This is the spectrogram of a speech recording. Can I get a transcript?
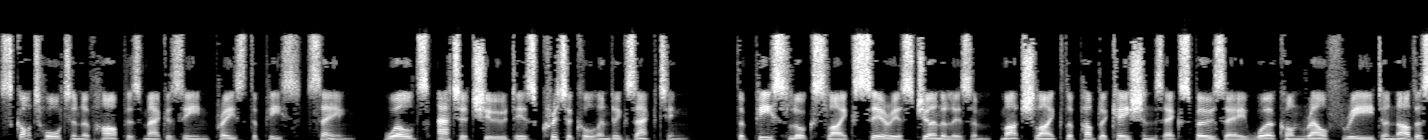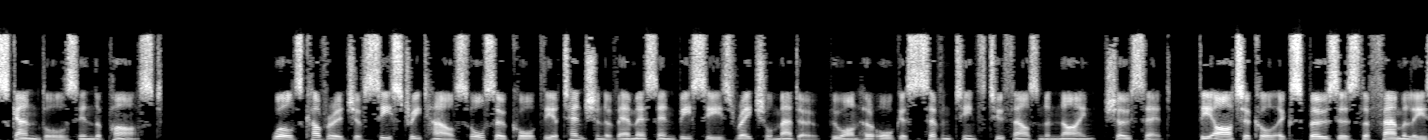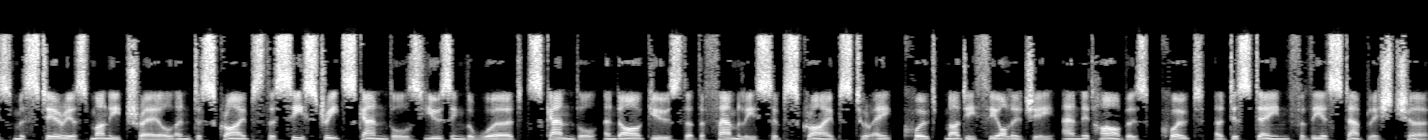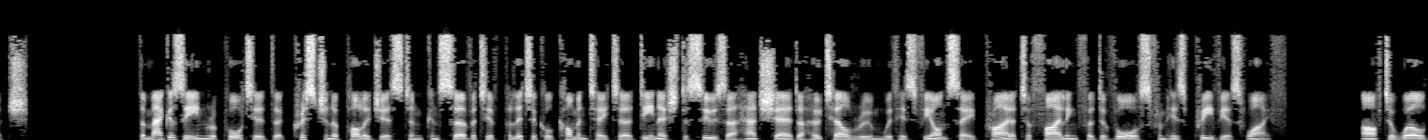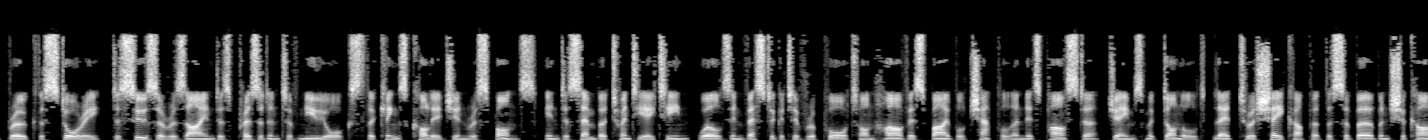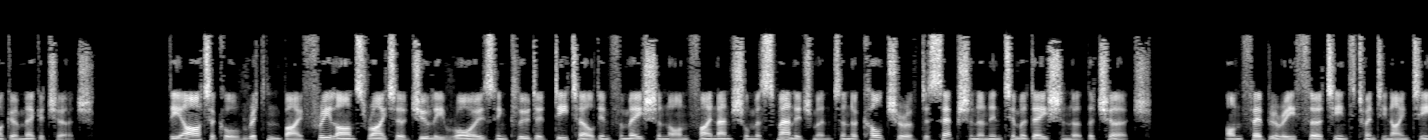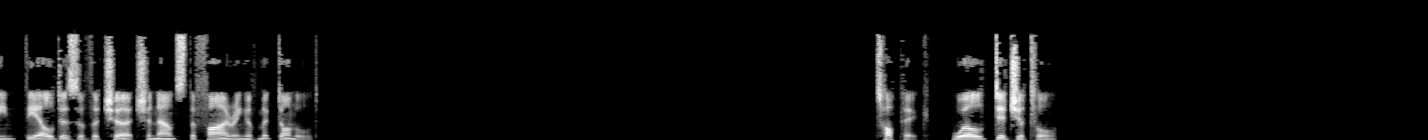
Scott Horton of Harper's Magazine praised the piece, saying, "...World's attitude is critical and exacting. The piece looks like serious journalism, much like the publication's expose work on Ralph Reed and other scandals in the past." World's coverage of C Street House also caught the attention of MSNBC's Rachel Maddow, who on her August 17, 2009, show said, the article exposes the family's mysterious money trail and describes the C Street scandals using the word scandal and argues that the family subscribes to a quote, muddy theology and it harbors quote, a disdain for the established church. The magazine reported that Christian apologist and conservative political commentator Dinesh D'Souza had shared a hotel room with his fiancée prior to filing for divorce from his previous wife. After World broke the story, D'Souza resigned as president of New York's The King's College in response. In December 2018, World's investigative report on Harvest Bible Chapel and its pastor, James MacDonald, led to a shakeup at the suburban Chicago megachurch. The article written by freelance writer Julie Roys included detailed information on financial mismanagement and a culture of deception and intimidation at the church. On February 13, 2019, the elders of the church announced the firing of MacDonald. World Digital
